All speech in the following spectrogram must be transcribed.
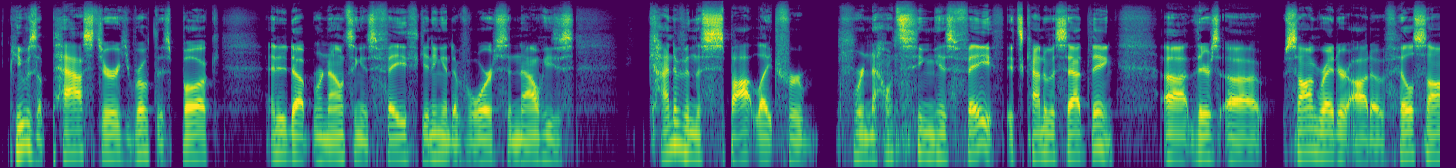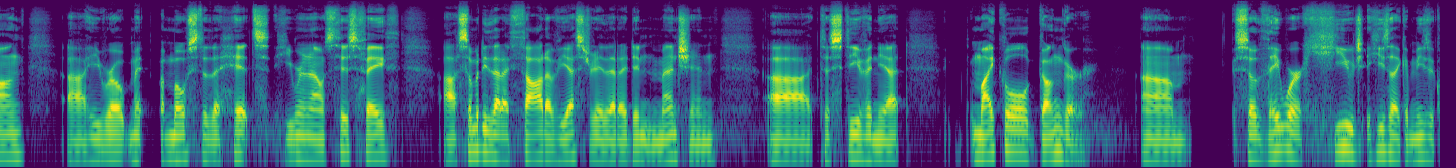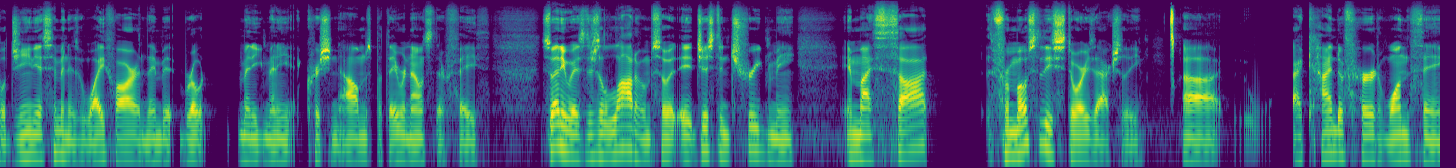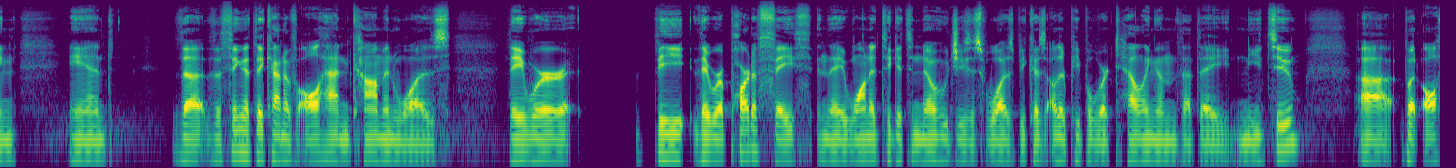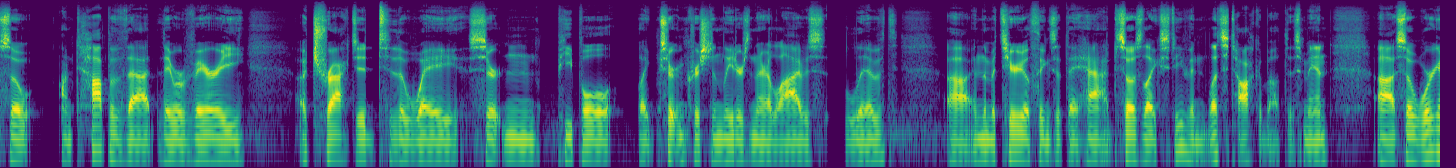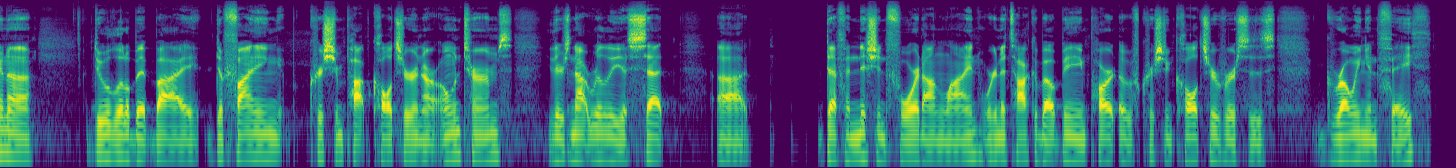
he was a pastor. He wrote this book, ended up renouncing his faith, getting a divorce, and now he's kind of in the spotlight for renouncing his faith. It's kind of a sad thing. Uh, there's a songwriter out of Hillsong. Uh, he wrote most of the hits. He renounced his faith. Uh, somebody that I thought of yesterday that I didn't mention uh, to Stephen yet, Michael Gungor. Um, so they were huge. He's like a musical genius. Him and his wife are, and they wrote many, many Christian albums, but they renounced their faith. So, anyways, there's a lot of them. So it, it just intrigued me. And my thought for most of these stories, actually, uh, I kind of heard one thing, and the the thing that they kind of all had in common was they were be they were a part of faith and they wanted to get to know who Jesus was because other people were telling them that they need to. Uh, but also on top of that, they were very attracted to the way certain people, like certain Christian leaders in their lives, lived. Uh, and the material things that they had. So I was like, Stephen, let's talk about this, man. Uh, so we're to do a little bit by defining Christian pop culture in our own terms. There's not really a set uh, definition for it online. We're going to talk about being part of Christian culture versus growing in faith.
